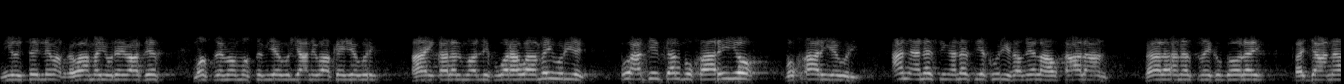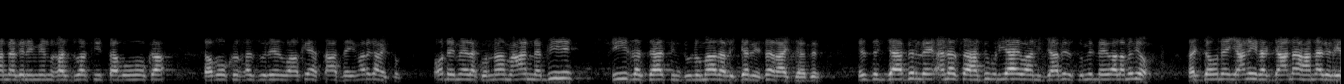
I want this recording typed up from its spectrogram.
niyoysayliman rawaamay wuriy ades muslimo muslim y yani waa kay wuri ay qala lmualif warawaamay wuriyey hu xadiidka albukaariyo bukaariya wuri can anasin anas ya kuri radi allahu taala an. Qaala anas may kagoolay rajacnaa nagni min gazwati tabuka. Tabuka gazwadeed waa ka taaday margayso o dha meel kunaa maca nabiyi fi gazatin dulumaada lijari sara jaabir isda jaabir le anas hadi wuriyahay waani jaabir iskumid lay alamidio rajawna yani rajacnaaha nagni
